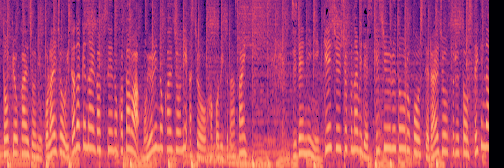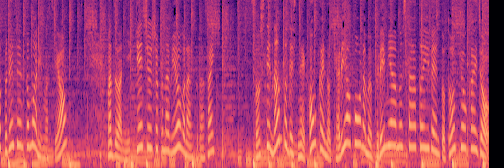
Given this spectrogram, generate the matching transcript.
東京会場にご来場いただけない学生の方は最寄りの会場に足をお運びください。事前に日経就職ナビでスケジュール登録をして来場すると素敵なプレゼントもありますよ。まずは日経就職ナビをご覧ください。そしてなんとですね今回のキャリアフォーラムプレミアムスタートイベント東京会場。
